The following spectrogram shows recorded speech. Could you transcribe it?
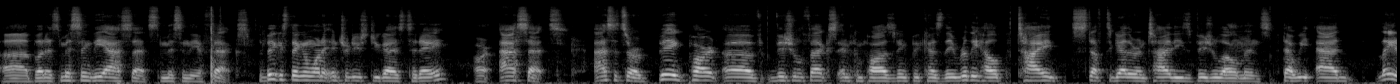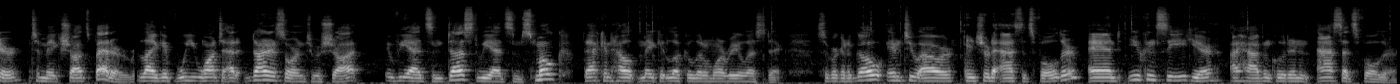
uh, but it's missing the assets, missing the effects. The biggest thing I want to introduce to you guys today are assets. Assets are a big part of visual effects and compositing because they really help tie stuff together and tie these visual elements that we add later to make shots better. Like if we want to add a dinosaur into a shot, if we add some dust, we add some smoke, that can help make it look a little more realistic. So we're going to go into our Intro to Assets folder, and you can see here I have included an Assets folder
